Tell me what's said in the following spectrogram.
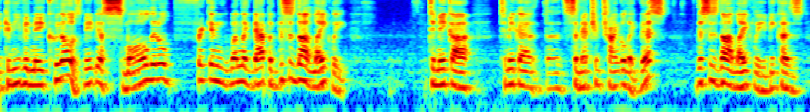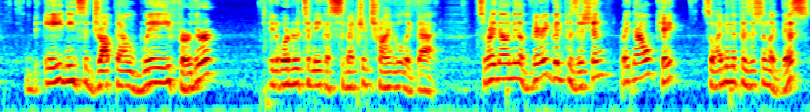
it can even make, who knows, maybe a small little freaking one like that, but this is not likely. To make a to make a, a symmetric triangle like this, this is not likely because A needs to drop down way further in order to make a symmetric triangle like that. So right now I'm in a very good position right now, okay? So I'm in the position like this.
